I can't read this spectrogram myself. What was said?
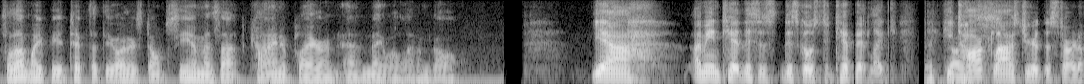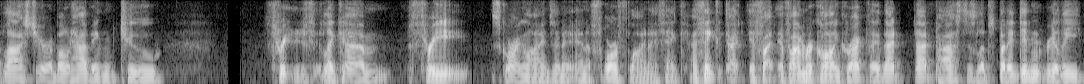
So that might be a tip that the Oilers don't see him as that kind of player, and, and they will let him go. Yeah, I mean, t- this is this goes to Tippett. Like it he does. talked last year at the start of last year about having two, three, like um, three scoring lines and a, and a fourth line. I think. I think uh, if I, if I'm recalling correctly, that that passed his lips, but it didn't really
